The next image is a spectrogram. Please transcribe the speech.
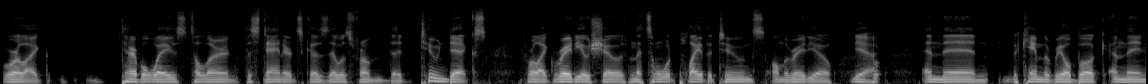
were like terrible ways to learn the standards because it was from the tune decks for like radio shows when that someone would play the tunes on the radio. Yeah. And then became the real book. And then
